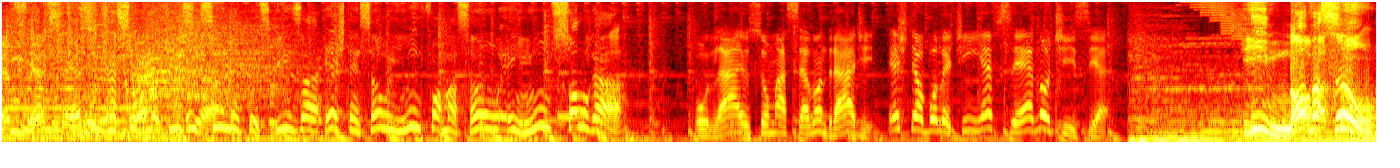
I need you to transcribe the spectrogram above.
IFCE Notícia. Notícia. Ensino, pesquisa, extensão e informação em um só lugar. Olá, eu sou Marcelo Andrade. Este é o Boletim IFCE Notícia. Inovação!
